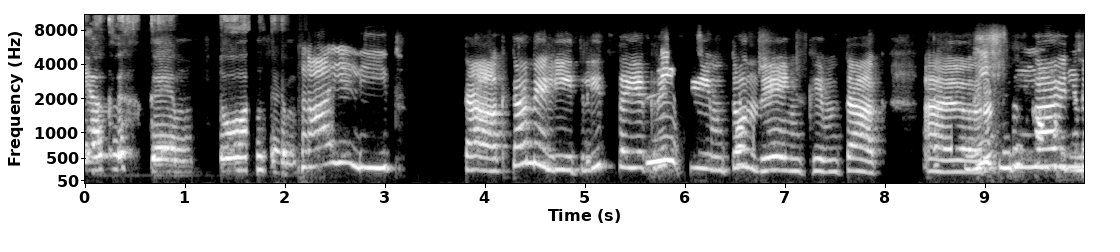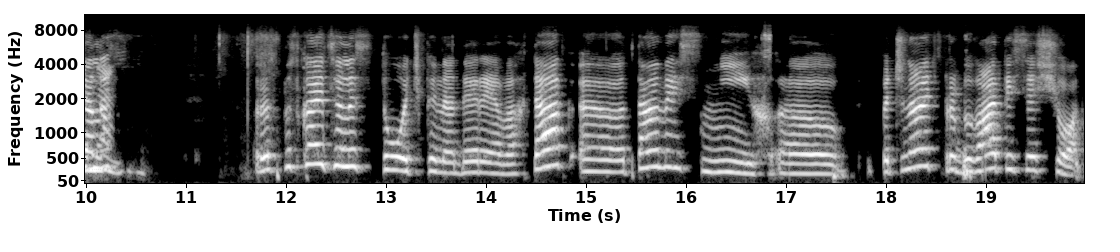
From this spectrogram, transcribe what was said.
як легким, тонким. Тає лід. Так, та не лід, лід стає крихким, тоненьким, так. Е, розпускаються, лис- розпускаються листочки на деревах, так, е, тане сніг, е, починають пробиватися що?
